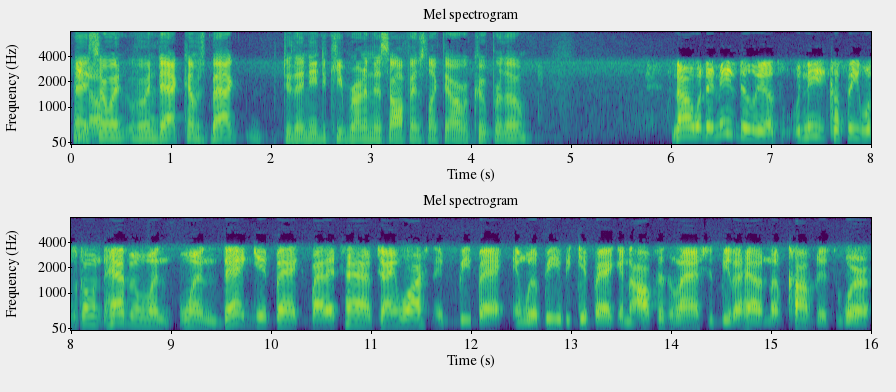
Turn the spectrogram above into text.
Hey, you know, so when when Dak comes back, do they need to keep running this offense like they are with Cooper though? No, what they need to do is we need because see what's going to happen when when that get back. By that time, Jane Washington be back, and we'll be able to get back, and the offensive line should be to have enough confidence where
